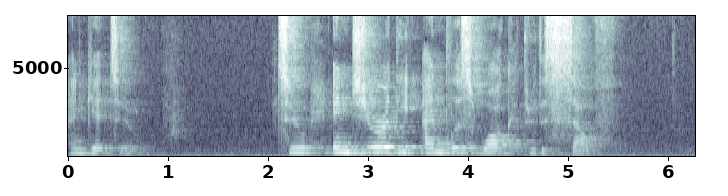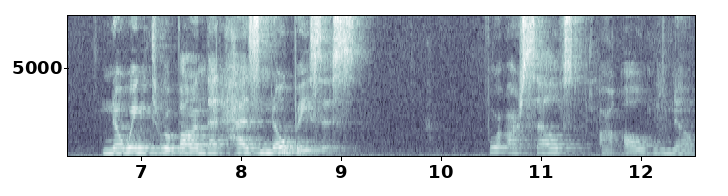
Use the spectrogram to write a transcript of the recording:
and get to? to endure the endless walk through the self, knowing through a bond that has no basis, for ourselves are all we know,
